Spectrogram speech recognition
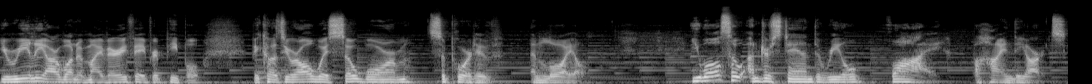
You really are one of my very favorite people because you're always so warm, supportive, and loyal. You also understand the real why behind the arts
